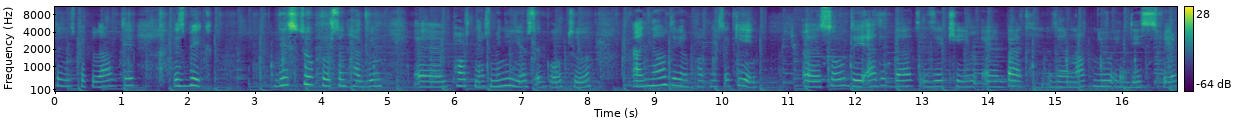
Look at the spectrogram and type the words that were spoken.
Deniz's popularity is big. These two persons had been uh, partners many years ago too, and now they are partners again. Uh, so they added that they came uh, back. They are not new in this sphere.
